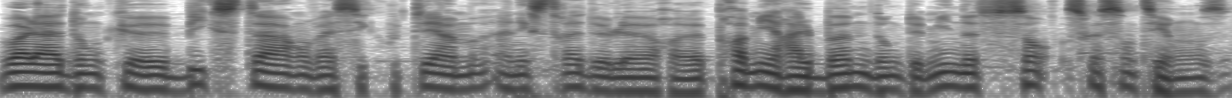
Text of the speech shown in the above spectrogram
Voilà, donc Big Star, on va s'écouter un, extrait de leur premier album, donc de 1971.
